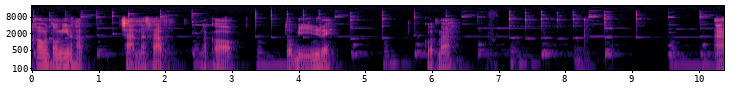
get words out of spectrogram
เข้ามาตรงนี้นะครับ ฉันนะครับ แล้วก็ตัว B นี่เลย กดมา อะ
